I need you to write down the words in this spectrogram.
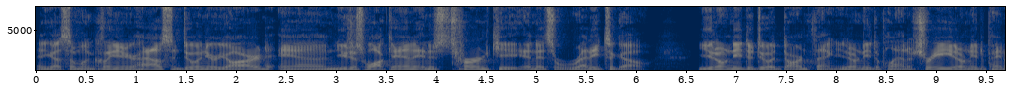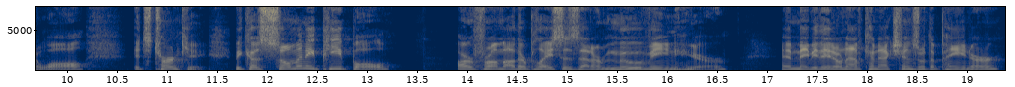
and you got someone cleaning your house and doing your yard and you just walk in and it's turnkey and it's ready to go. You don't need to do a darn thing. You don't need to plant a tree. You don't need to paint a wall. It's turnkey because so many people are from other places that are moving here and maybe they don't have connections with a painter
